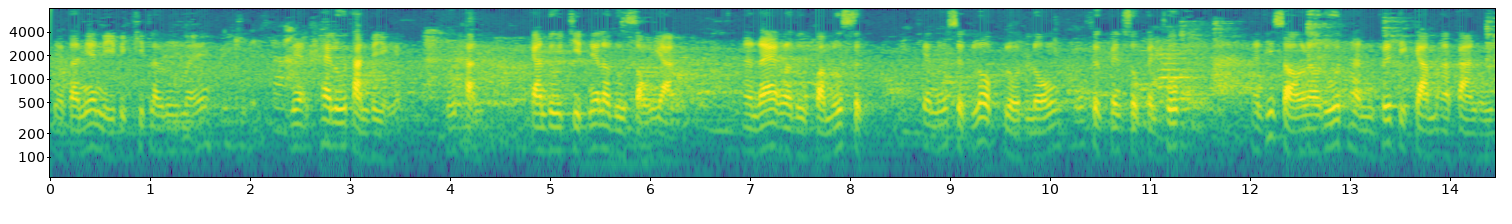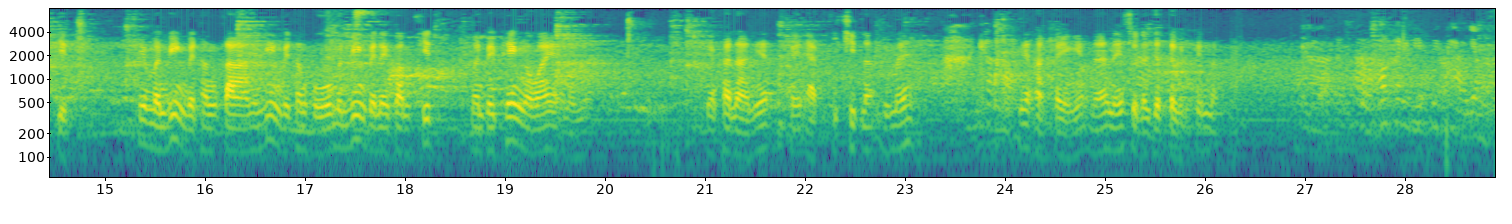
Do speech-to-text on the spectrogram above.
เนี่ยตอนเนี้ยหนีไปคิดเรารู้ไหมเนี่ยแค่รู้ทันไปอย่างเงี้ยรู้ทัน การดูจิตเนี่ยเราดูสองอย่าง อันแรกเราดูความรู้สึก เช่นรู้สึกโลภโกรธหลง รู้สึกเป็นสุขเป็นทุกข์อันที่สองเรารู้ทันพฤติกรรมอาการของจิตที่มันวิ่งไปทางตา มันวิ่งไปทางหู มันวิ่งไปในความคิด มันไปเพ่งเอาไว้อะไรเงี้ย อย่างขนาดเนี้ยไปแอบคิดแล้วรู้ไหมค่ะเนี่ยหัดไปอย่างเงี้ยนะในที่สุดเราจะตื่นขึ้นมาค่ะหลวงพ่อเคยนิดนึงค่ะอย่างโซ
